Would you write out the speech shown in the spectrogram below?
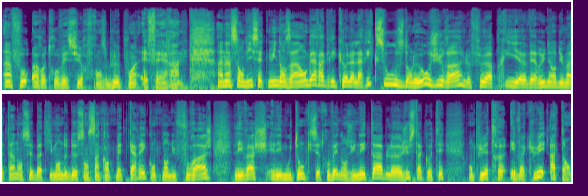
Info à retrouver sur francebleu.fr. Un incendie cette nuit dans un hangar agricole à la Rixouze dans le Haut-Jura. Le feu a pris vers 1h du matin dans ce bâtiment de 250 mètres carrés contenant du fourrage. Les vaches et les moutons qui se trouvaient dans une étable juste à côté ont pu être évacués à temps.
